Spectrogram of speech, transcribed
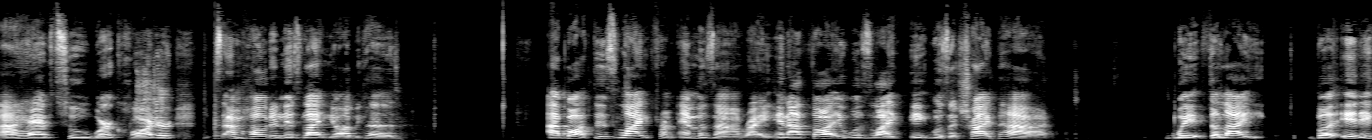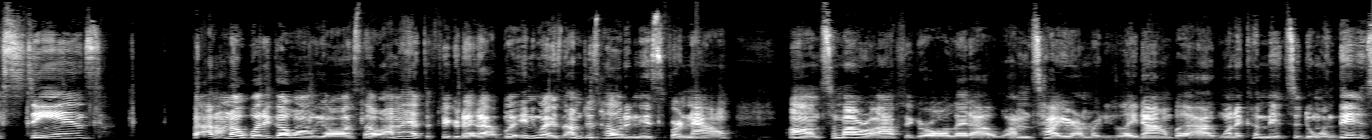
I have to work harder. I'm holding this light, y'all, because I bought this light from Amazon, right? And I thought it was like it was a tripod with the light, but it extends. But I don't know what it go on, y'all. So I'm gonna have to figure that out. But anyways, I'm just holding this for now. Um, tomorrow I'll figure all that out. I'm tired. I'm ready to lay down, but I want to commit to doing this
